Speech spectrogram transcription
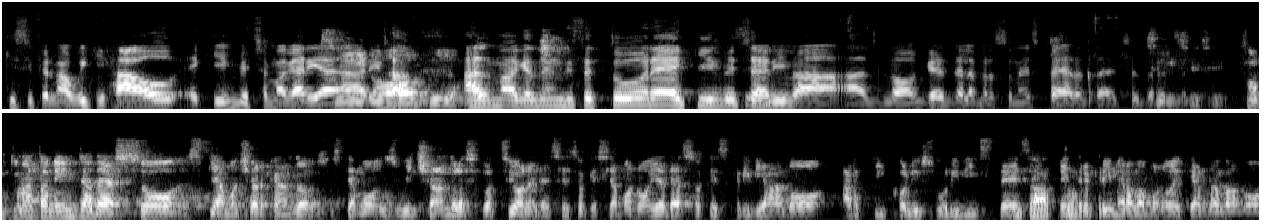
chi si ferma a WikiHow e chi invece magari sì, arriva ovvio. al magazine di settore e chi invece sì. arriva al blog della persona esperta, eccetera. Sì, sì, sì. Fortunatamente adesso stiamo cercando, stiamo switchando la situazione, nel senso che siamo noi adesso che scriviamo articoli su riviste, esatto. mentre prima eravamo noi che andavamo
